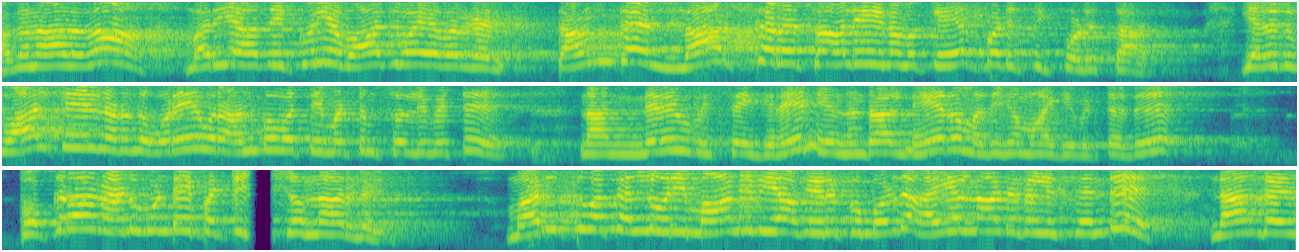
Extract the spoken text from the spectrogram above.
அதனாலதான் மரியாதைக்குரிய வாஜ்பாய் அவர்கள் தங்க நாற்கர சாலையை நமக்கு ஏற்படுத்தி கொடுத்தார். எனது வாழ்க்கையில் நடந்த ஒரே ஒரு அனுபவத்தை மட்டும் சொல்லிவிட்டு நான் நிறைவு செய்கிறேன். ஏனென்றால் நேரம் அதிகமாகிவிட்டது. பொக்ரான் அணுகுண்டை பற்றி சொன்னார்கள். மருத்துவ கல்லூரி மாணவியாக இருக்கும் பொழுது அயல் நாடுகளில் சென்று நாங்கள்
